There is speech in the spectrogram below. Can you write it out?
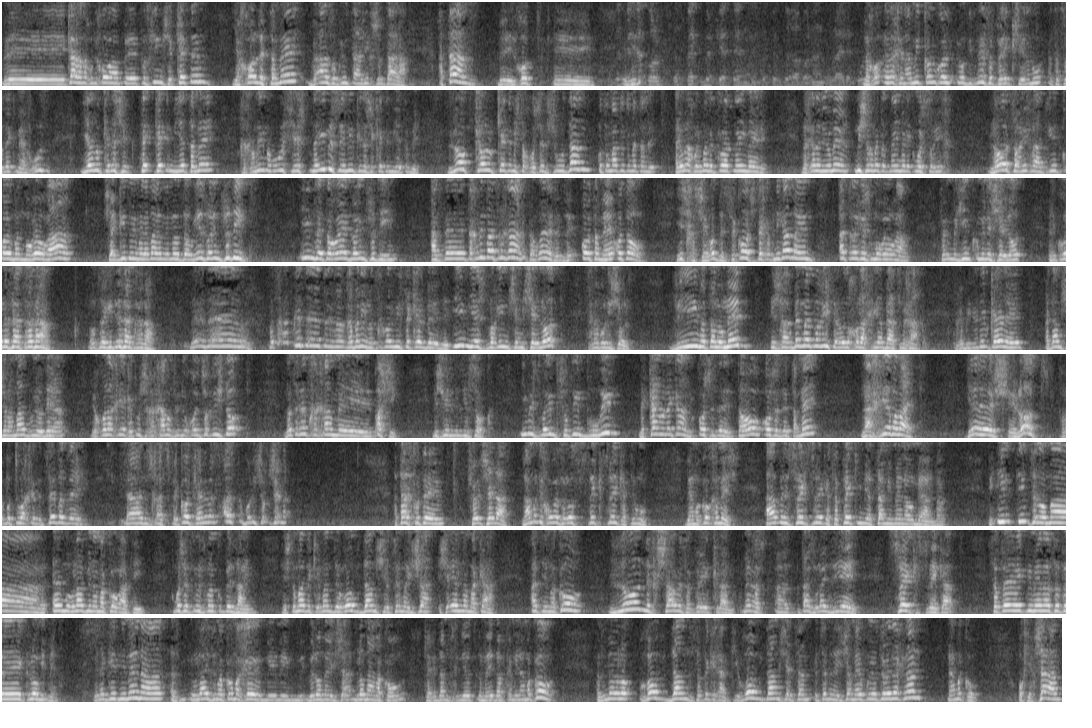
וככה אנחנו לכאורה פוסקים שכתם יכול לטמא ואז עוברים תהליך של טהרה. התז בהלכות... אה, לפי זה כל ספק בכתם, הוא ספק דרבנן ואולי לכולם. נכון, אין לכם להעמיד, קודם כל, עוד לפני ספק, שיהיה לנו, אתה צודק מאה אחוז, יהיה לנו כדי שכתם יהיה טמא, חכמים אמרו שיש תנאים מסוימים כדי שכתם יהיה טמא. לא כל כתם שאתה חושב שהוא דם, אוטומטית הוא טמא. היום אנחנו נלמד את כל התנאים האלה. לכן אני אומר, מי שלומד את התנאים האלה כמו שצריך, לא צריך להטריד כל הזמן מורה הוראה שיגידו אם הדבר הזה מאוד טוב. יש דברים פשוטים. אם אתה רואה דברים פשוטים, אז אה, תחליט בעצמך, אתה רואה, זה או טמא או טהור. יש לך שאלות וספקות שתכף ניגע בהם, עד צריך לגשת מורה הוראה. לפעמים מגיעים כל מיני שאלות, אני קורא לזה הטרדה. לא רוצה להגיד איזה הטרדה. זה, זה... לא צריך להטריד אה, רבנים, לא צריך כל להסתכל בזה. אם יש דברים שהם שאלות, צריך לבוא לשאול. ואם אתה לומד, יש לך הרבה מהדברים שאתה לא יכול להכריע בעצמך. הרי בעניינים כאלה, אדם שלמד והוא יודע, יכול להכריע, כתוב שחכם אפילו יכול לפסוק לאשתו. לא צריך להיות חכם אה, בשי בשביל לפסוק. אם יש דברים פשוטים, ברורים, לכאן או לכאן, או שזה טהור או שזה טמא, להכריע בבית. יש שאלות, אתה לא בטוח איזה צבע זה, ואז יש לך ספקות כאלה, אז תבוא לשאול שאלה. אתה אז כותב, שואל שאלה, למה לכאורה זה לא ספק ספקה? תראו, במקור חמש, אבא לספק ספק, הספק אם יצא ממנה או מעלמא. ואם תמצא לומר אין מורלד מן המקור עתי, כמו שיוצאים לסימן קפ"ז, יש לומר זה כיוון דרוב דם שיוצא מהאישה שאין לה מכה, עד תהיה מקור, לא נחשב לספק כלל. אומר אתה שאולי זה יהיה ספק ספקה, ספק ממנה ספק לא ממנה. ונגיד ממנה, אז אולי זה מקום אחר ולא לא מהמקור, כי הרי דם צריך להיות לומד דווקא מן המקור. אז אומר לו, רוב דם זה ספק אחד, כי רוב דם שיוצא מן האישה, מאיפה הוא יוצא בדרך כלל? מהמקור. אוקיי, עכשיו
